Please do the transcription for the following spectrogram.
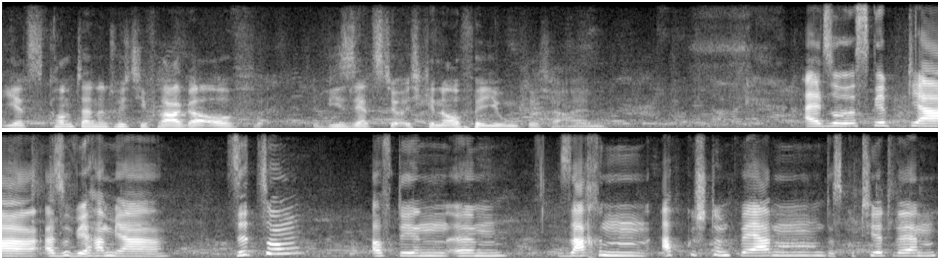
Jetzt kommt dann natürlich die Frage auf, wie setzt ihr euch genau für Jugendliche ein? Also es gibt ja, also wir haben ja Sitzungen, auf denen ähm, Sachen abgestimmt werden, diskutiert werden.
